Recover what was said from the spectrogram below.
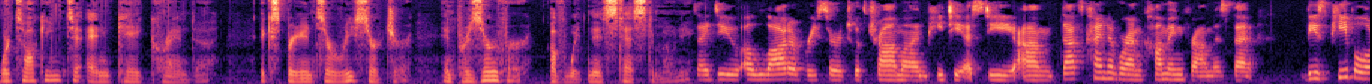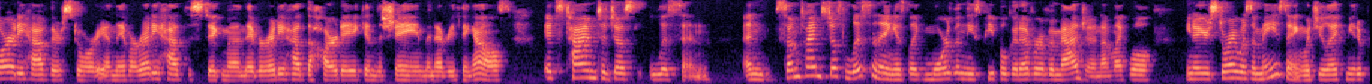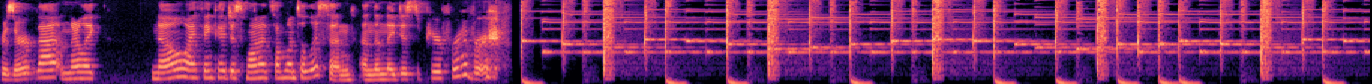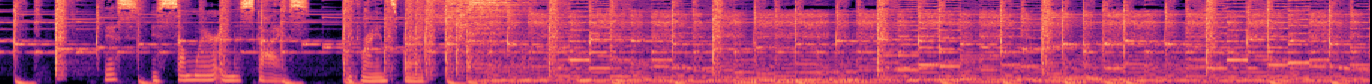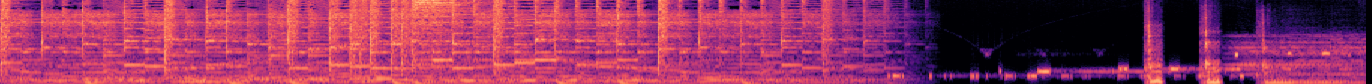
we're talking to N.K. Kranda, experiencer researcher and preserver of witness testimony. I do a lot of research with trauma and PTSD. Um, that's kind of where I'm coming from is that these people already have their story and they've already had the stigma and they've already had the heartache and the shame and everything else. It's time to just listen. And sometimes just listening is like more than these people could ever have imagined. I'm like, well, you know, your story was amazing. Would you like me to preserve that? And they're like, no, I think I just wanted someone to listen. And then they disappear forever. This is Somewhere in the Skies with Ryan Sprague.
